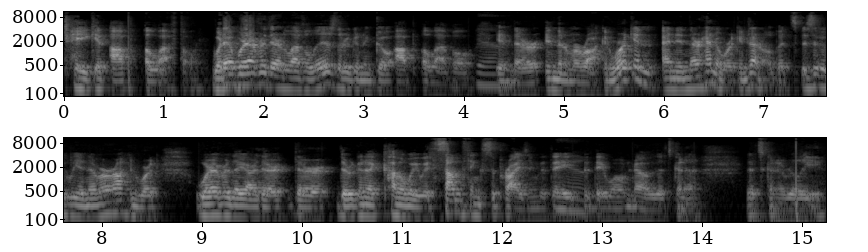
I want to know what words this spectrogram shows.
take it up a level whatever wherever their level is they're going to go up a level Yeah. in their in their moroccan work and, and in their henna work in general but specifically in their moroccan work wherever they are they're they're they're going to come away with something surprising that they Yeah. that they won't know that's going to that's going to really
